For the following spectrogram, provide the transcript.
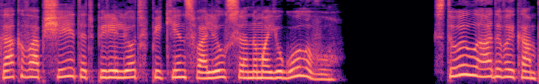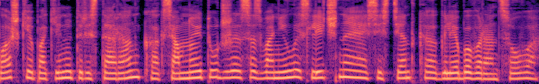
Как вообще этот перелет в Пекин свалился на мою голову? Стоило адовой компашке покинуть ресторан, как со мной тут же созвонилась личная ассистентка Глеба Воронцова.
